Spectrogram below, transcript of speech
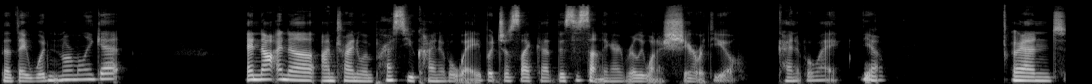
that they wouldn't normally get. And not in a I'm trying to impress you kind of a way, but just like a this is something I really want to share with you kind of a way. Yeah. And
